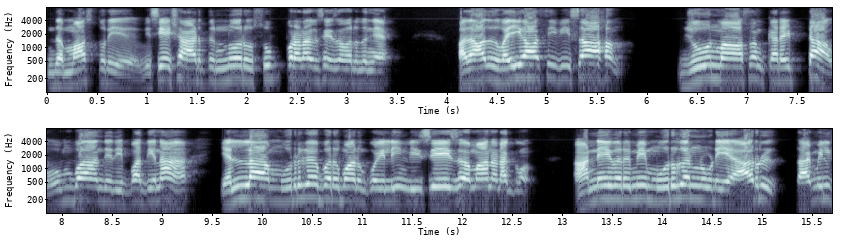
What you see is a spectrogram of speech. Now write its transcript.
இந்த மாசத்துடைய விசேஷம் அடுத்து இன்னொரு சூப்பரான விசேஷம் வருதுங்க. அதாவது வைகாசி விசாகம். ஜூன் மாசம் கரெக்டா ஒன்பதாம் தேதி. பாத்தீங்கன்னா எல்லா முருக பெருமான் கோயிலையும் விசேஷமா நடக்கும். அனைவருமே முருகனுடைய அருள் தமிழ்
